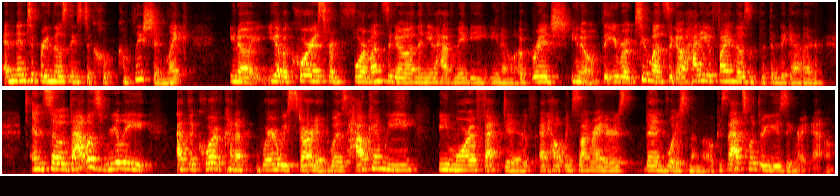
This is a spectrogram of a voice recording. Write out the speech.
and then to bring those things to co- completion. Like you know you have a chorus from four months ago and then you have maybe you know a bridge you know that you wrote two months ago. How do you find those and put them together? And so that was really at the core of kind of where we started was how can we be more effective at helping songwriters than voice memo? Because that's what they're using right now.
